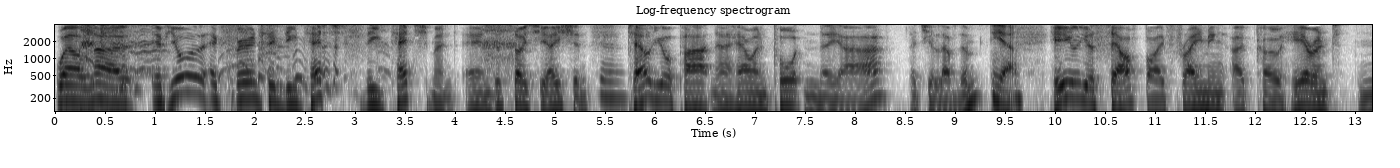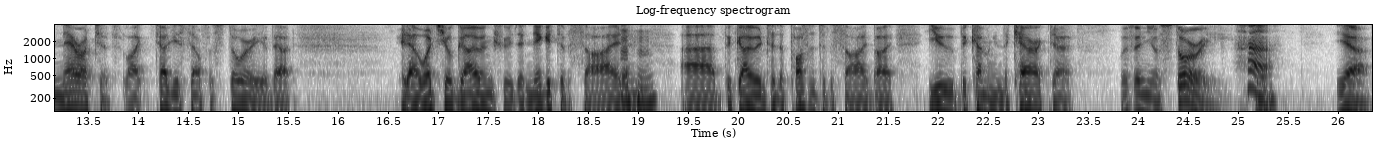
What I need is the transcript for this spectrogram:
Well, no, if you're experiencing detach- detachment and dissociation, tell your partner how important they are, that you love them. Yeah. Heal yourself by framing a coherent narrative. Like tell yourself a story about, you know, what you're going through, the negative side, and uh, go into the positive side by you becoming the character within your story. Huh. Yeah.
